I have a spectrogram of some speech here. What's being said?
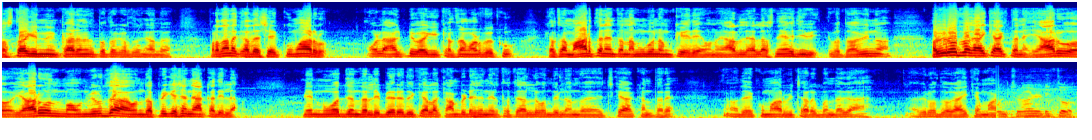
ಹೊಸದಾಗಿ ಕಾರ್ಯನಿರ್ಪತ್ರ ಪ್ರಧಾನ ಕಾರ್ಯದರ್ಶಿ ಕುಮಾರ್ ಒಳ್ಳೆ ಆಕ್ಟಿವ್ ಆಗಿ ಕೆಲಸ ಮಾಡಬೇಕು. ಕೆಲಸ ಮಾಡ್ತಾನೆ ಅಂತ ನಮಗೂ ನಂಬಿಕೆ ಇದೆ. ಅವನು ಯಾರೆಲ್ಲ ಸ್ನೇಹಜೀವಿ. ಇವತ್ತು ಅವಿನ ಅವಿರೋಧವಾಗಿ ಆಯ್ಕೆ ಆಗ್ತಾನೆ. ಯಾರು, ಯಾರೂ ಒಂದು ಅವನ ವಿರುದ್ಧ ಒಂದು ಅಪ್ಲಿಕೇಶನ್ ಹಾಕೋದಿಲ್ಲ. ಏನು ಮೂವತ್ತು ಜನದಲ್ಲಿ ಬೇರೆದಕ್ಕೆಲ್ಲ ಕಾಂಪಿಟೇಷನ್ ಇರ್ತದೆ. ಅಲ್ಲಿ ಒಂದು ಇಲ್ಲೊಂದು ಹೆಚ್ಚಿಗೆ ಹಾಕಂತಾರೆ. ಅದೇ ಕುಮಾರ್ ವಿಚಾರಕ್ಕೆ ಬಂದಾಗ ಅವಿರೋಧವಾಗಿ ಆಯ್ಕೆ ಮಾಡಿ. ಚುನಾವಣೆ ನಡೀತು.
